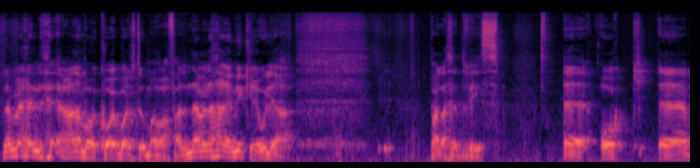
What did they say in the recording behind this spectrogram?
Nej, men, han var korgbollsdomare i alla fall. Nej, men det här är mycket roligare. På alla sätt och vis. Eh, och eh,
